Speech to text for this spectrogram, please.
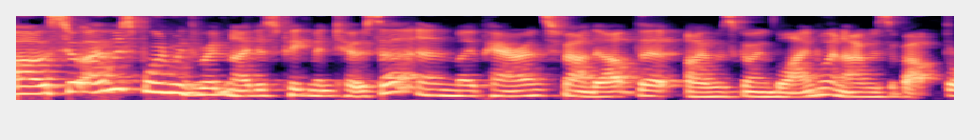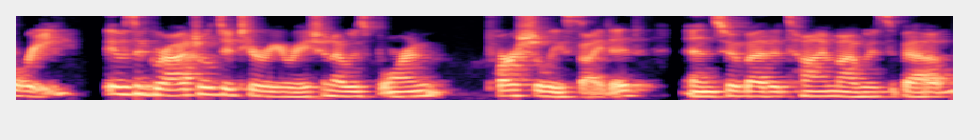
Uh, so I was born with retinitis pigmentosa, and my parents found out that I was going blind when I was about three. It was a gradual deterioration. I was born partially sighted. And so by the time I was about,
